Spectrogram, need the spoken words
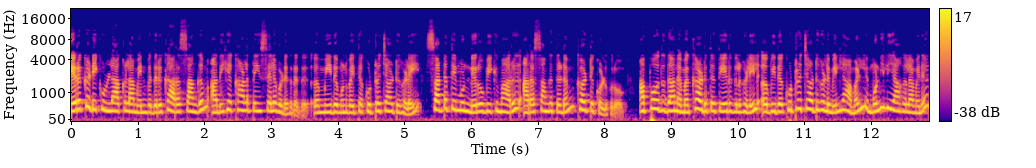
நெருக்கடிக்குள்ளாக்கலாம் என்பதற்கு அரசாங்கம் அதிக காலத்தை செலவிடுகிறது. மீது முன்வைத்த குற்றச்சாட்டுகளை சட்டத்தின் முன் நிரூபிக்குமாறு அரசாங்கத்திடம் கேட்டுக்கொள்கிறோம். அப்போதுதான் நமக்கு அடுத்த தேர்தல்களில் எவ்வித குற்றச்சாட்டுகளும் இல்லாமல் முன்னிலையாகலாம் என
